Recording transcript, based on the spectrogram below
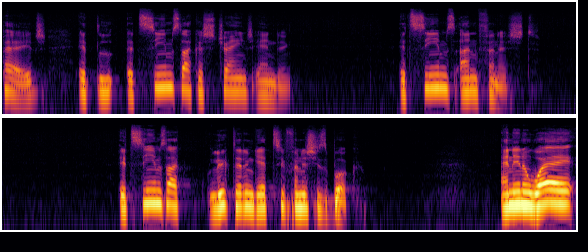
page, it, it seems like a strange ending. It seems unfinished. It seems like Luke didn't get to finish his book. And in a way,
